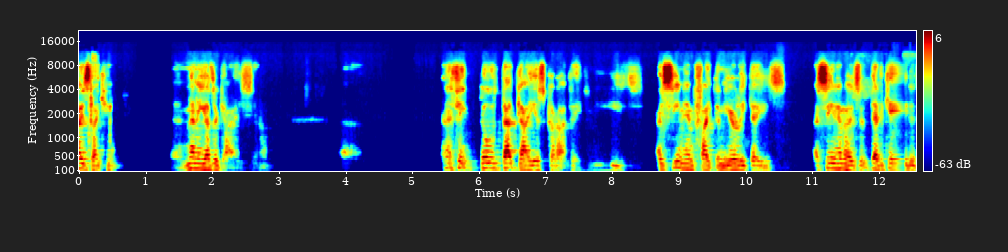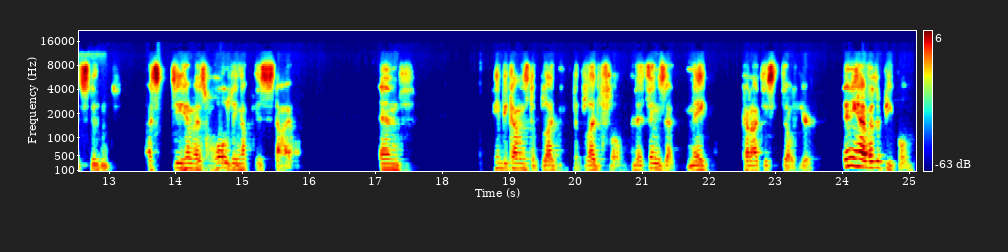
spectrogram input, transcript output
guys like him, many other guys, you know. And I think those, that guy is karate. He's, I've seen him fight in the early days. I've seen him as a dedicated student. I see him as holding up his style. And he becomes the blood, the blood flow, and the things that make karate still here. Then you have other people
